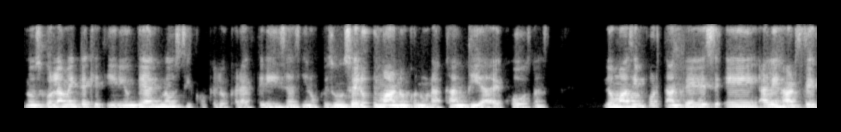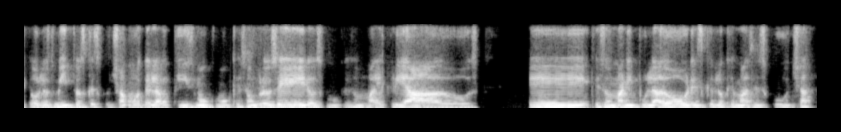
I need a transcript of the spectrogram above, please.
no solamente que tiene un diagnóstico que lo caracteriza, sino que es un ser humano con una cantidad de cosas. Lo más importante es eh, alejarse de todos los mitos que escuchamos del autismo, como que son groseros, como que son malcriados, eh, que son manipuladores, que es lo que más escucha,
